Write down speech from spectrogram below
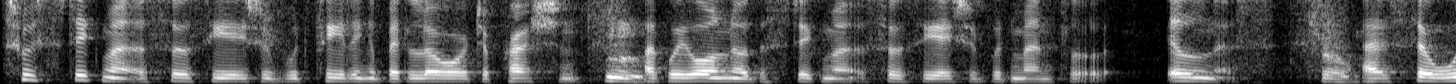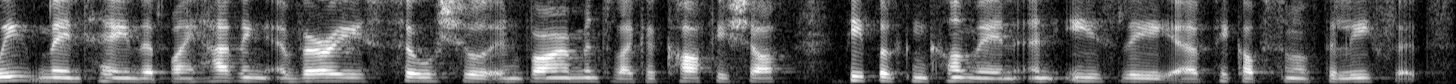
through stigma associated with feeling a bit lower depression. Hmm. Like we all know the stigma associated with mental illness. True. Uh, so we maintain that by having a very social environment like a coffee shop, people can come in and easily uh, pick up some of the leaflets.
